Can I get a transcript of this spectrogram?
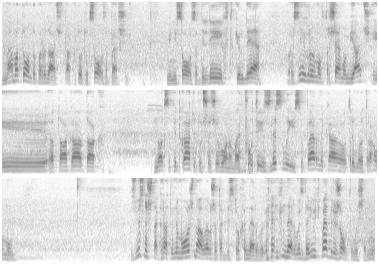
На Матон до передачі. Так, хто тут? Соуза перший. Віні Соуза, Деліхт, Кюнде. Розігруємо, втрачаємо м'яч і атака, так. Ну, а це підкати, тут що червона має бути. Знесли суперника, отримує травму. Звісно ж так грати не можна, але вже так десь трохи нерви, нерви здають. Педрі жовту лише. Ну,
